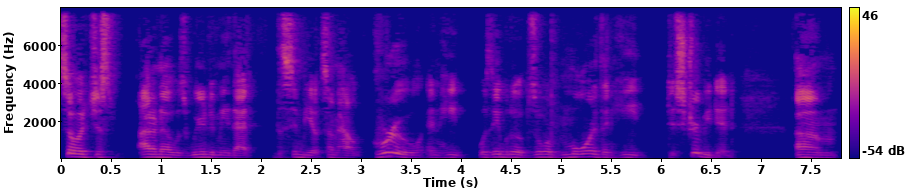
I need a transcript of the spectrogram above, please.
So it just I don't know. It was weird to me that the symbiote somehow grew and he was able to absorb more than he distributed. Um,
